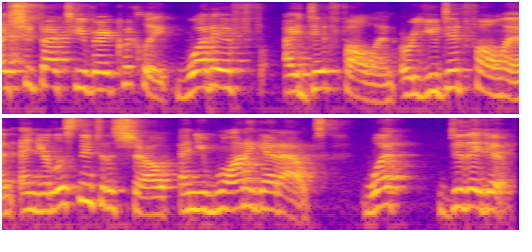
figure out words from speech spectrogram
I shoot back to you very quickly. What if I did fall in, or you did fall in, and you're listening to the show and you want to get out? What do they do?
